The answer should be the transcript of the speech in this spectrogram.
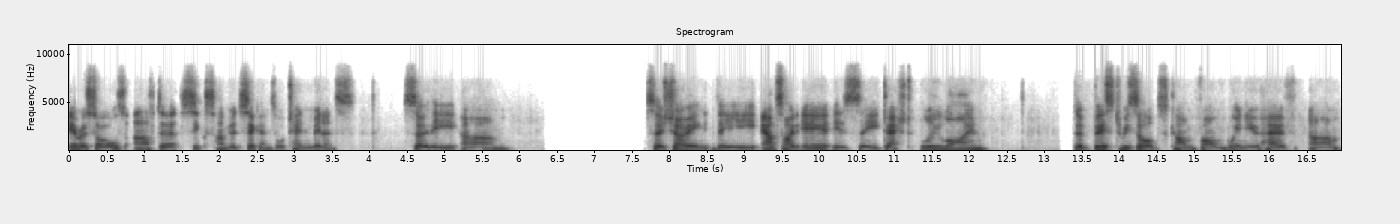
aerosols after 600 seconds or 10 minutes. So the um, so showing the outside air is the dashed blue line. The best results come from when you have, um,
